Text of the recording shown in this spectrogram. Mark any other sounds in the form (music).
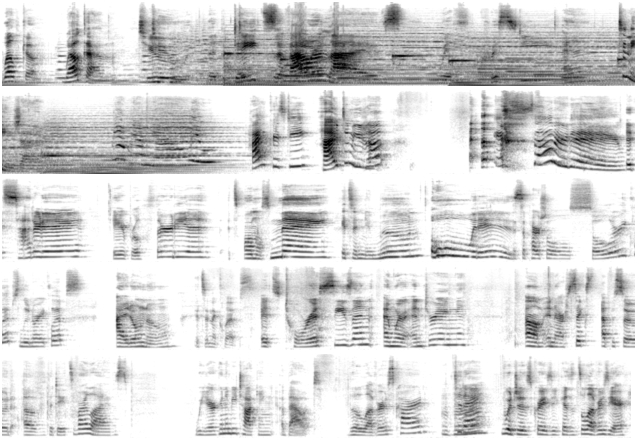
Welcome Welcome to, the Dates of Our Lives with Christy and meow, meow, meow. Hi, Christy. Hi, Tanesia. It's Saturday. It's Saturday, April 30th. It's almost May. It's a new moon. Oh, it is. It's a partial solar eclipse, lunar eclipse. I don't know. It's an eclipse. It's Taurus season, and we're entering um, in our sixth episode of The Dates of Our Lives. We are going to be talking about the Lover's card today, which is crazy because it's a Lover's year.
